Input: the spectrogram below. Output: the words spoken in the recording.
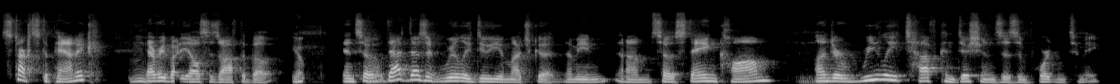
starts to panic, mm. everybody else is off the boat. Yep. And so that doesn't really do you much good. I mean, um, so staying calm mm-hmm. under really tough conditions is important to me.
